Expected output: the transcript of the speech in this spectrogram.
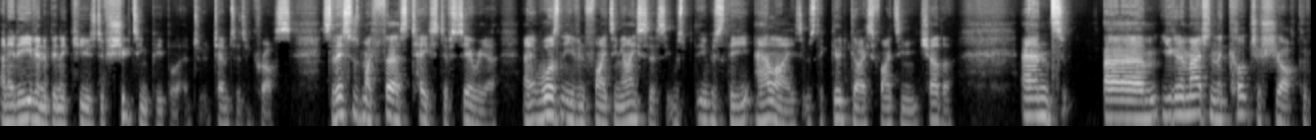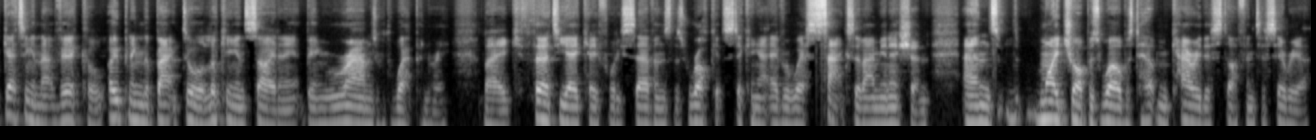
And had even had been accused of shooting people that attempted to cross. So this was my first taste of Syria, and it wasn't even fighting ISIS. It was it was the allies. It was the good guys fighting each other. And um, you can imagine the culture shock of getting in that vehicle, opening the back door, looking inside, and it being rammed with weaponry like 30 AK 47s. There's rockets sticking out everywhere, sacks of ammunition. And my job as well was to help them carry this stuff into Syria.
